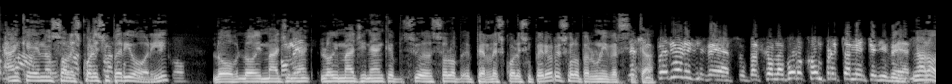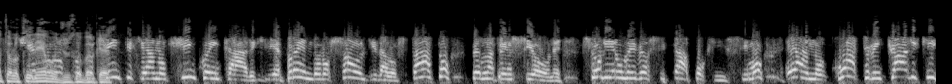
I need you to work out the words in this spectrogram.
anche non so, le scuole superiori? Pubblico. Lo, lo, immagini, lo, immagini, anche solo per le scuole superiori o solo per l'università? Le superiori è diverso, perché è un lavoro completamente diverso. No, no, te lo chiedevo Ci giusto perché... docenti che hanno cinque incarichi e prendono soldi dallo Stato per la pensione, sono in università pochissimo e hanno quattro incarichi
